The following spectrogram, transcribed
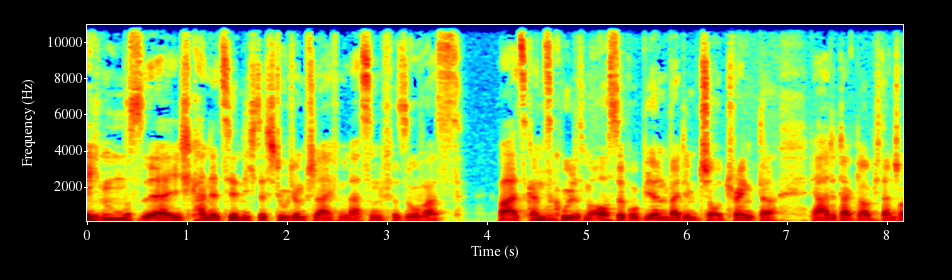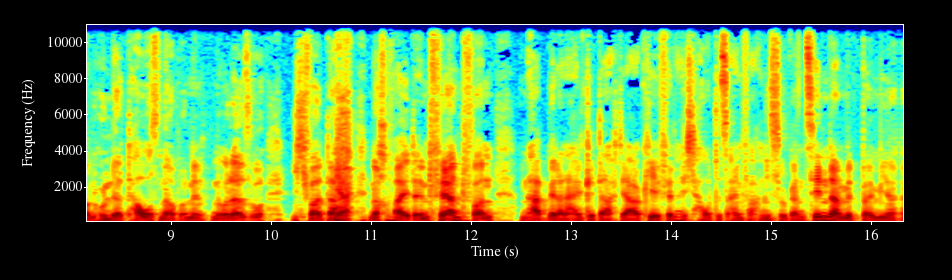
ich muss, äh, ich kann jetzt hier nicht das Studium schleifen lassen für sowas. War jetzt ganz mhm. cool, das mal auszuprobieren bei dem Joe Trank da. Der hatte da, glaube ich, dann schon 100.000 Abonnenten oder so. Ich war da ja. noch weit entfernt von und habe mir dann halt gedacht, ja, okay, vielleicht haut es einfach nicht so ganz hin damit bei mir.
